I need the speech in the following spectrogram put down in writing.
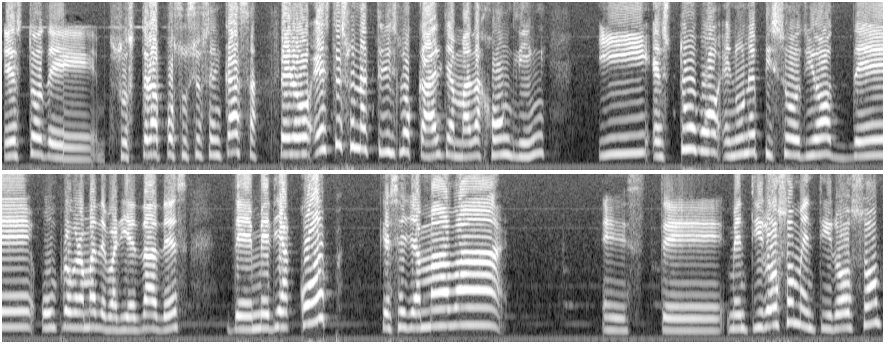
esto de sus trapos sucios en casa, pero esta es una actriz local llamada Hong Ling y estuvo en un episodio de un programa de variedades de MediaCorp que se llamaba este mentiroso mentiroso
